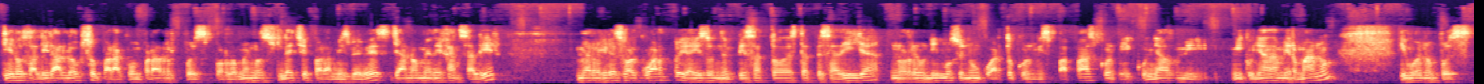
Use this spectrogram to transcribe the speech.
Quiero salir al Oxxo para comprar pues por lo menos leche para mis bebés, ya no me dejan salir. Me regreso al cuarto y ahí es donde empieza toda esta pesadilla. Nos reunimos en un cuarto con mis papás, con mi cuñado, mi, mi cuñada, mi hermano. Y bueno, pues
